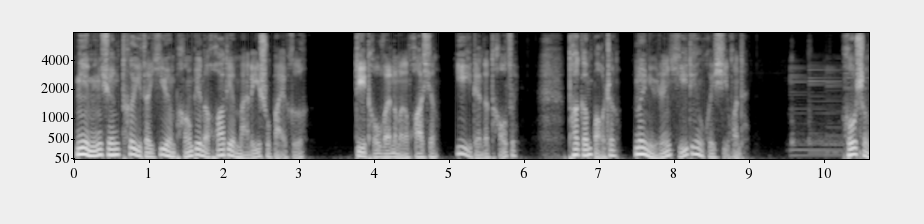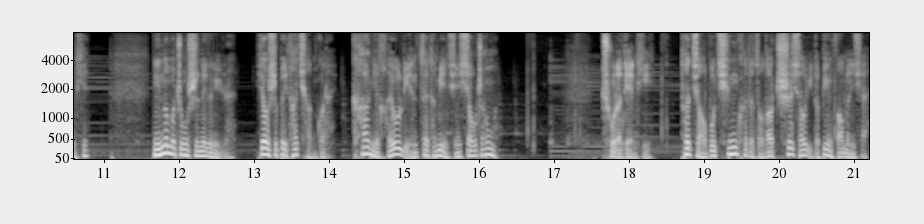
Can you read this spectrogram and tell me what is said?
聂明轩特意在医院旁边的花店买了一束百合，低头闻了闻花香，一脸的陶醉。他敢保证。那女人一定会喜欢他。欧胜天，你那么重视那个女人，要是被他抢过来，看你还有脸在她面前嚣张吗？出了电梯，他脚步轻快地走到池小雨的病房门前，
